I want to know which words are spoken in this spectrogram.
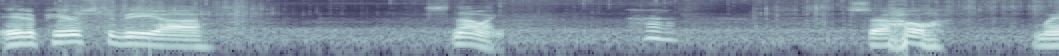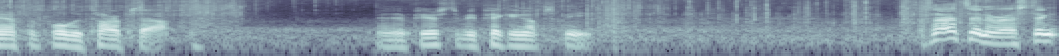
It appears to be uh, snowing. so, might have to pull the tarps out. And it appears to be picking up speed. So that's interesting.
